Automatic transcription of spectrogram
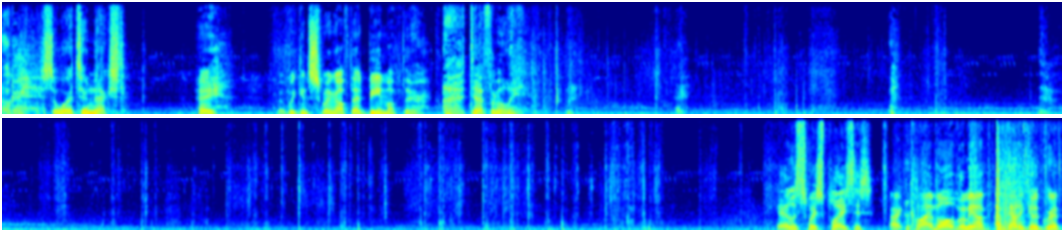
Okay, so where to next? Hey, bet we can swing off that beam up there. Uh, definitely. Hey, let's switch places. All right, climb over me. I've, I've got a good grip.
